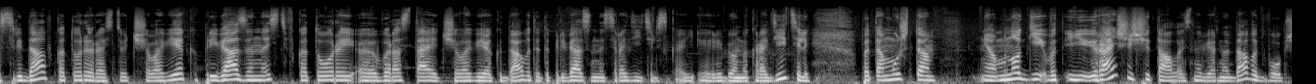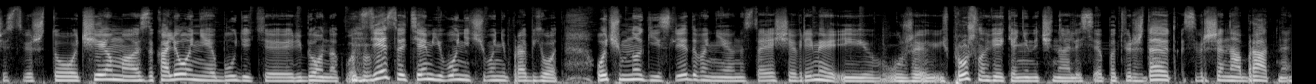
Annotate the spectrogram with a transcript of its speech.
среда, в которой растет человек, привязанность, в которой э, вырастает человек, да, вот эта привязанность родительская, э, ребенок-родитель, потому что Многие, вот и раньше считалось, наверное, да, вот в обществе, что чем э, закаленнее будет э, ребенок вот с детства, тем его ничего не пробьет. Очень многие исследования в настоящее время и уже и в прошлом веке они начинались, э, подтверждают совершенно обратное,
